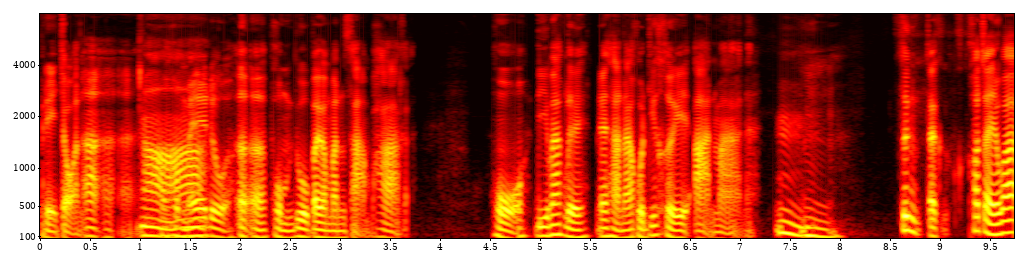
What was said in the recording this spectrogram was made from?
พเนจรอ่าอ่าอ่าอ๋อผมไม่ได้ดูเออเออผมดูไปประมาณสามภาคอะโห ดีมากเลย ในฐานะคนที่เคยอ่านมานะอืมอืมซึ่งแต่เข้าใจได้ว่า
